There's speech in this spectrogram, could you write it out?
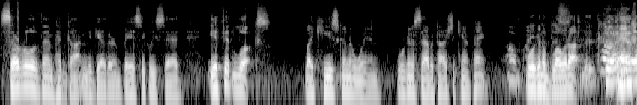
Several of them had gotten together and basically said, if it looks like he's going to win, we're going to sabotage the campaign. Oh, we're going to blow it up. Well, I ask you-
